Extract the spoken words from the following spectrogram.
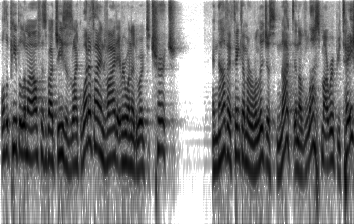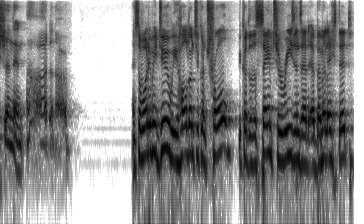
all the people in my office about Jesus? Like, what if I invite everyone at work to church? And now they think I'm a religious nut and I've lost my reputation and oh, I don't know. And so what do we do? We hold on to control because of the same two reasons that Abimelech did.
